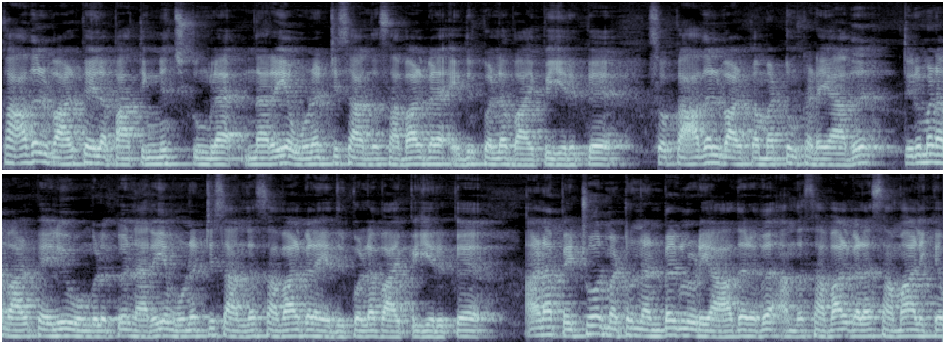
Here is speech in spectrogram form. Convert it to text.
காதல் வாழ்க்கையில் பார்த்தீங்கன்னு வச்சுக்கோங்களேன் நிறைய உணர்ச்சி சார்ந்த சவால்களை எதிர்கொள்ள வாய்ப்பு இருக்குது ஸோ காதல் வாழ்க்கை மட்டும் கிடையாது திருமண வாழ்க்கையிலையும் உங்களுக்கு நிறைய உணர்ச்சி சார்ந்த சவால்களை எதிர்கொள்ள வாய்ப்பு இருக்குது ஆனால் பெற்றோர் மற்றும் நண்பர்களுடைய ஆதரவு அந்த சவால்களை சமாளிக்க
